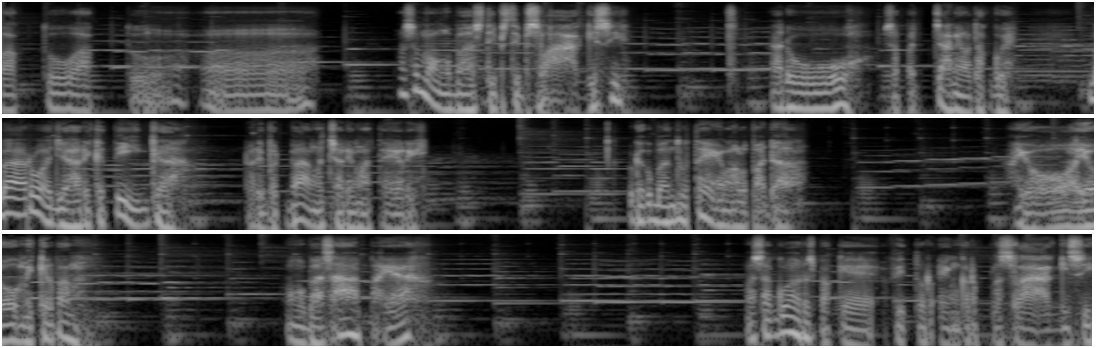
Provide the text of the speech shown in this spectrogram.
waktu waktu. Uh, masa mau ngebahas tips-tips lagi sih? Aduh sepecah nih otak gue. Baru aja hari ketiga. Udah ribet banget cari materi. Udah kebantu tema lo padahal. Ayo ayo mikir pam. Mau ngebahas apa ya Masa gue harus pakai fitur Anchor Plus lagi sih?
